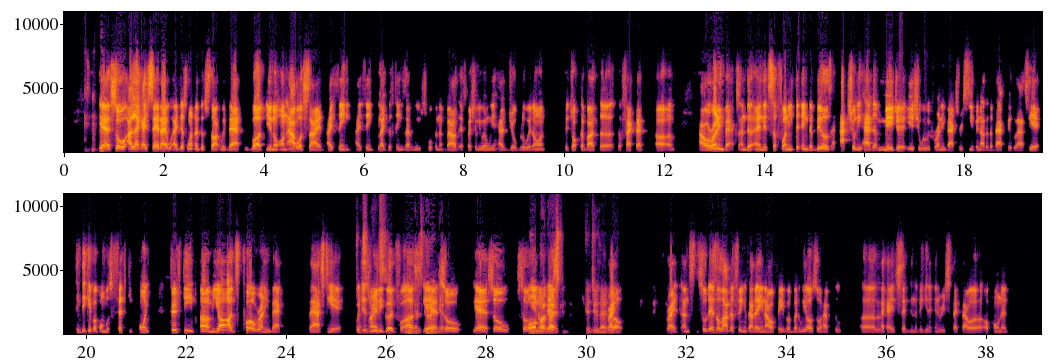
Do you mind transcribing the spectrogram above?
yeah so I, like i said I, I just wanted to start with that but you know on our side i think i think like the things that we've spoken about especially when we had joe blewett on we talked about the the fact that uh, our running backs and the, and it's a funny thing the bills actually had a major issue with running backs receiving out of the backfield last year. I think they gave up almost 50 point 50 um, yards per running back last year which That's is nice. really good for us. yeah, yeah, so yeah so so you know guys can could do that right. well. Right, and so there's a lot of things that are in our favor, but we also have to, uh, like I said in the beginning, respect our opponent.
